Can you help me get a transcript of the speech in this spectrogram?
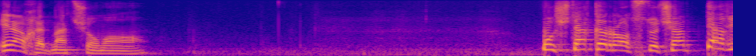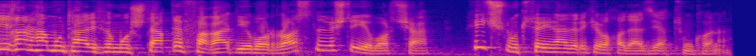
اینم خدمت شما. مشتق راست و چپ. دقیقا همون تعریف مشتق فقط یه بار راست نوشته یه بار چپ. هیچ نکته ای نداره که بخواد اذیتتون کنه.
